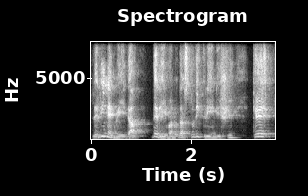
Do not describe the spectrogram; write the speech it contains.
le linee guida derivano da studi clinici che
